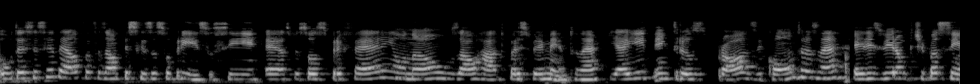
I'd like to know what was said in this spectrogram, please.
o TCC dela foi fazer uma pesquisa sobre isso, se é, as pessoas preferem ou não usar o rato para experimento, né? E aí, entre os prós e contras, né, eles viram que, tipo assim,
